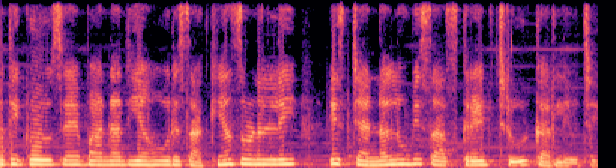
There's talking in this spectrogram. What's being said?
ਅਤੇ ਗੁਰੂ ਸਾਹਿਬਾਨਾਂ ਦੀਆਂ ਹੋਰ ਸਾਖੀਆਂ ਸੁਣਨ ਲਈ ਇਸ ਚੈਨਲ ਨੂੰ ਵੀ ਸਬਸਕ੍ਰਾਈਬ ਜ਼ਰੂਰ ਕਰ ਲਿਓ ਜੀ।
